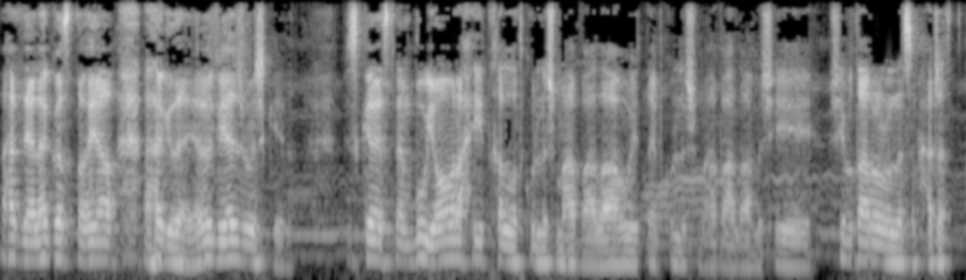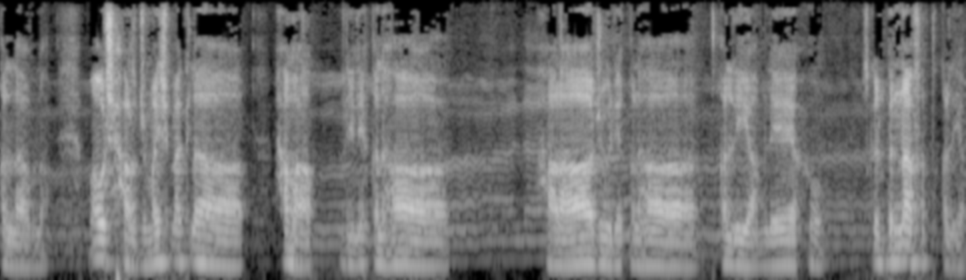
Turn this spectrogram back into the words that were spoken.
طحت لي على قسطو هي هكذا ما فيهاش مشكلة. parce que c'est un bouillon راح يتخلط كلش مع بعضه ويطيب كلش مع بعضه. ماشي ماشي بالضروره لازم حاجة تتقلى ولا ماهوش حرج ماهيش ماكلة حمراء اللي يليق لها حراج ويليق لها تقلية مليح و... parce que البنا في التقليه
